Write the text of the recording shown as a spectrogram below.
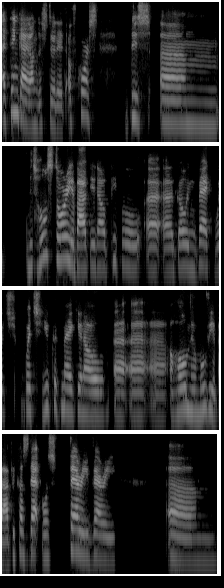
I think I understood it. Of course, this, um, this whole story about you know people uh, uh, going back, which which you could make you know uh, uh, a whole new movie about, because that was very very um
